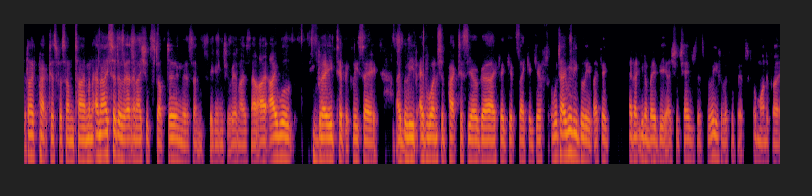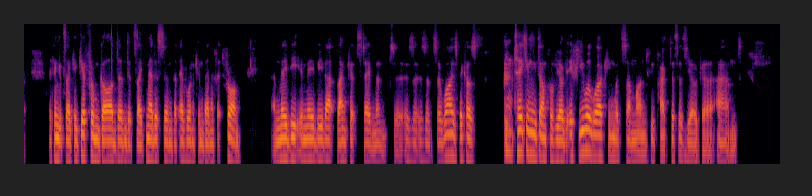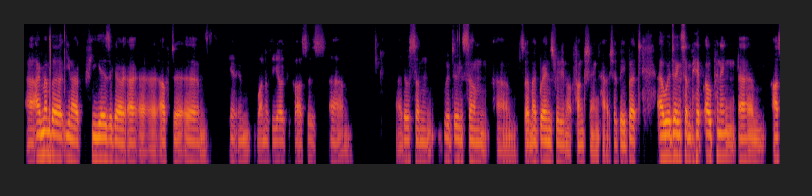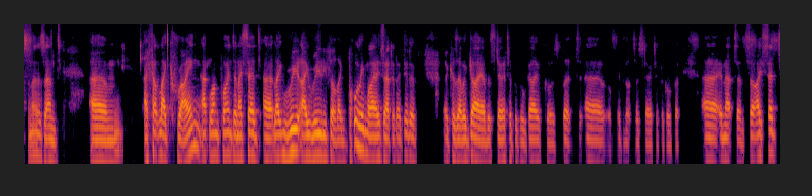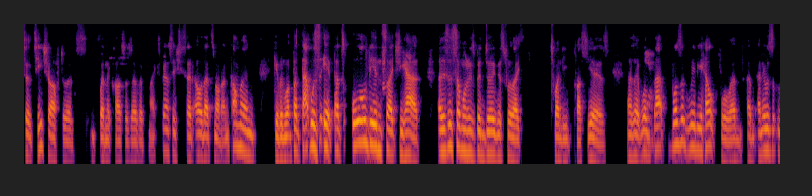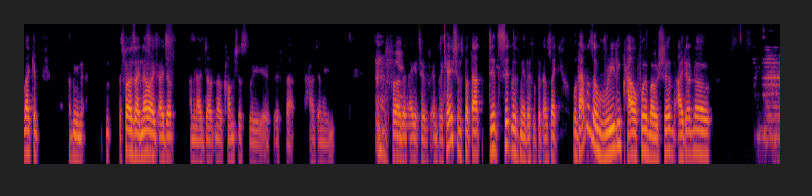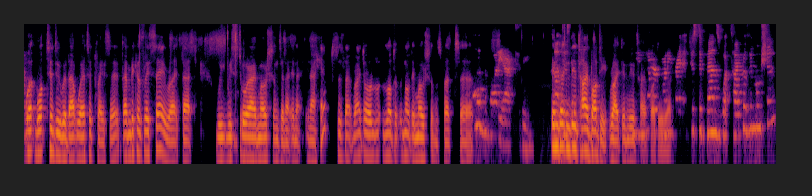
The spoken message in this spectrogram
that I've practiced for some time, and, and I sort of and I should stop doing this. I'm beginning to realize now. I I will very typically say I believe everyone should practice yoga. I think it's like a gift, which I really believe. I think. Don't, you know, maybe I should change this belief a little bit or modify it. I think it's like a gift from God and it's like medicine that everyone can benefit from and maybe it that blanket statement uh, is, isn't so wise? Because taking the example of yoga if you were working with someone who practices yoga and uh, i remember you know a few years ago uh, uh, after um, in one of the yoga classes um, uh, there was some we're doing some um, so my brain's really not functioning how it should be but uh, we're doing some hip opening um, asanas and um, I felt like crying at one point, and I said, uh, like, re- I really felt like bawling my eyes out, and I didn't because I'm a guy. I'm a stereotypical guy, of course, but uh, maybe not so stereotypical, but uh, in that sense. So I said to the teacher afterwards, when the class was over, my experience, and she said, "Oh, that's not uncommon, given what." But that was it. That's all the insight she had. And this is someone who's been doing this for like 20 plus years. And I was like, well, Yeah. that wasn't really helpful, and um, and it was like, a, I mean, as far as I know, I, I don't. I mean, I don't know consciously if if that had any further negative implications, but that did sit with me a little bit. I was like, well, that was a really powerful emotion. I don't know what what to do with that, where to place it, and because they say right that we, we store our emotions in our, in, our, in our hips, is that right? Or a lot of not emotions, but uh, All the body, actually. in the in the entire body, right? In the The entire entire body. body, Yeah. right? It just depends what type of emotion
